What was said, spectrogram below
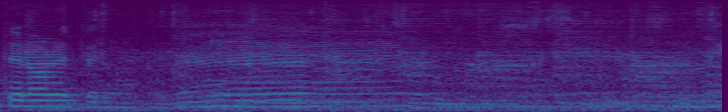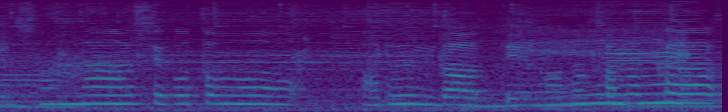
てられてるわけね。ー。そんな仕事もあるんだっていうのはなかなか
